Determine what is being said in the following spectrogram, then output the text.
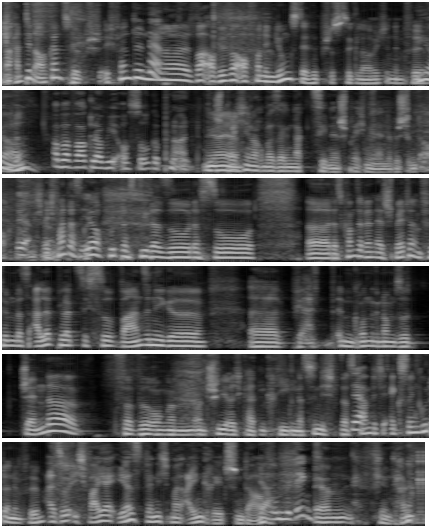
Ich fand den auch ganz hübsch. Ich fand den, Ja. äh, war auf jeden Fall auch von den Jungs der hübscheste, glaube ich, in dem Film, Ja. oder? Aber war, glaube ich, auch so geplant. Wir sprechen ja noch über seine Nacktszene, sprechen wir dann bestimmt auch. noch? Ich fand das eher auch gut, dass die da so, dass so, äh, das kommt ja dann erst später im Film, dass alle plötzlich so wahnsinnige, äh, ja, im Grunde genommen so Gender-Verwirrungen und Schwierigkeiten kriegen. Das finde ich, das Ja. fand ich extrem gut an dem Film. Also ich war ja erst, wenn ich mal eingrätschen darf. Ja. Unbedingt. Ähm, vielen Dank.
